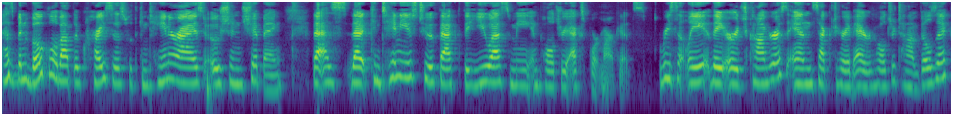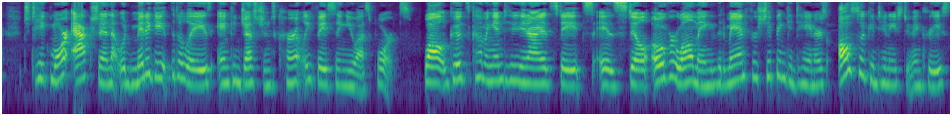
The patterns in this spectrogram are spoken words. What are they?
has been vocal about the crisis with containerized ocean shipping that has that continues to affect the US meat and poultry export markets. Recently, they urged Congress and Secretary of Agriculture Tom Vilsack to take more action that would mitigate the delays and congestions currently facing US ports. While goods coming into the United States is still overwhelming, the demand for shipping containers also continues to increase.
